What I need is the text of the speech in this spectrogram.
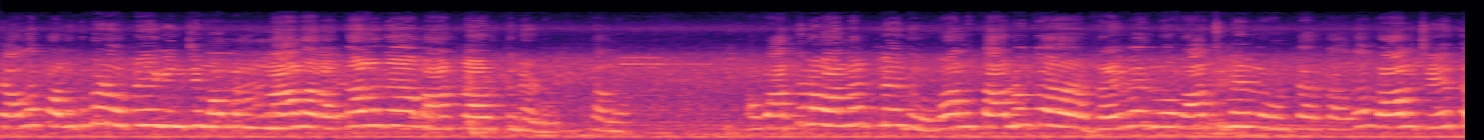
చాలా పలుకుబడి ఉపయోగించి మమ్మల్ని నానా రకాలుగా మాట్లాడుతున్నాడు తను. అతను అనట్లేదు. వాళ్ళ తాలూకా డ్రైవర్లు వాచ్మెన్లు ఉంటారు కదా వాళ్ళ చేత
